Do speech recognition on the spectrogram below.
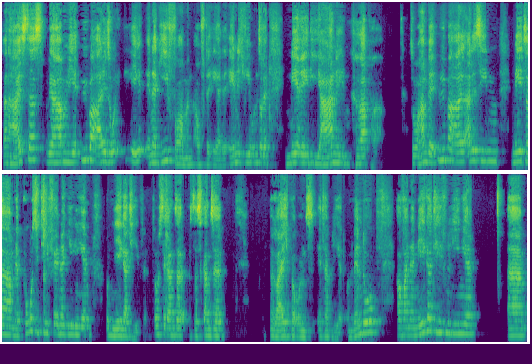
dann heißt das, wir haben hier überall so e-, Energieformen auf der Erde, ähnlich wie unsere Meridiane im Körper. So haben wir überall, alle sieben Meter haben wir positive Energielinien und negative. So ist, der ganze, ist das ganze Bereich bei uns etabliert. Und wenn du auf einer negativen Linie ähm,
